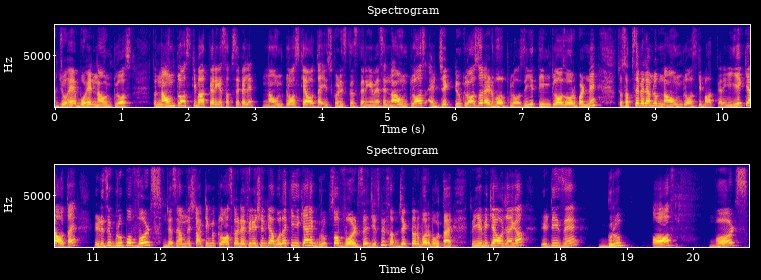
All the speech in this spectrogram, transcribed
जो है, वो है नाउन क्लॉज तो नाउन क्लॉज की बात करेंगे सबसे पहले। नाउन क्लॉज क्या होता है? इसको डिस्कस करेंगे। वैसे नाउन क्लॉज एडजेक्टिव क्लॉज और एडवर्ब क्लॉज ये तीन क्लॉज और पढ़ने। तो सबसे पहले हम लोग नाउन क्लॉज की बात करेंगे। ये क्या होता है? It is a group of words जैसे हमने स्टार्टिंग में क्लॉज का डेफिनेशन क्या बोला कि ये क्या है? ग्रुप्स ऑफ़ वर्ड्स है, जिसमें सब्जेक्ट और वर्ब होता है। तो ये भी क्या हो जाएगा? It is a group of words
